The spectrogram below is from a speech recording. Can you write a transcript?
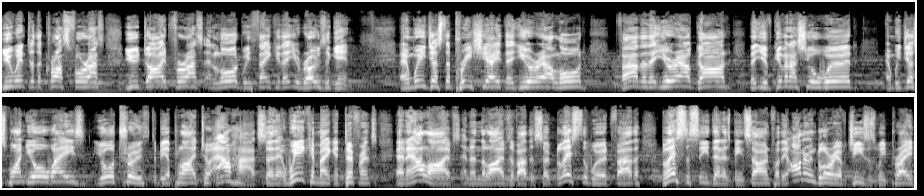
You went to the cross for us. You died for us. And Lord, we thank you that you rose again. And we just appreciate that you are our Lord. Father, that you're our God, that you've given us your word, and we just want your ways, your truth to be applied to our hearts so that we can make a difference in our lives and in the lives of others. So bless the word, Father. Bless the seed that has been sown. For the honor and glory of Jesus, we pray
